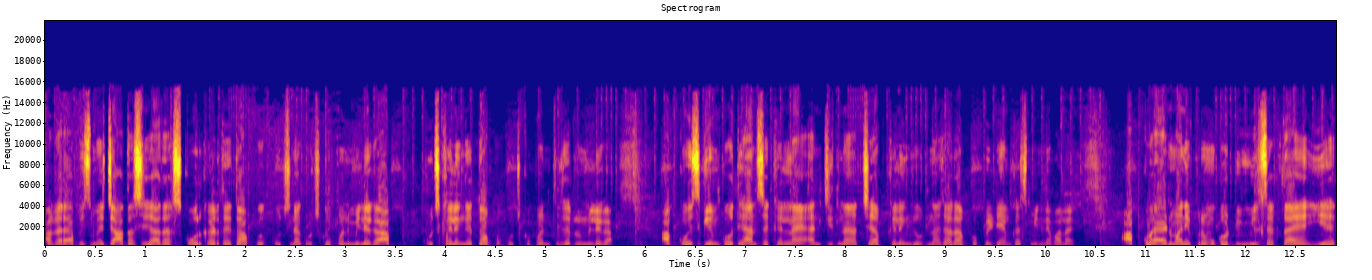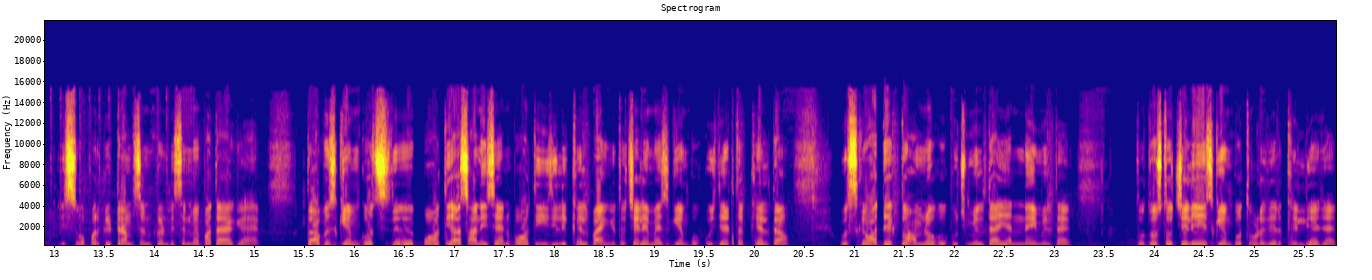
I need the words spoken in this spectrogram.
अगर आप इसमें ज़्यादा से ज़्यादा स्कोर करते हैं तो आपको कुछ ना कुछ कूपन मिलेगा, आप कुछ खेलेंगे तो आपको कुछ कूपन तो ज़रूर मिलेगा। आपको इस गेम को ध्यान से खेलना है एंड जितना अच्छा आप खेलेंगे, उतना ज़्यादा आपको पेटीएम का मिलने वाला है। आपको एड मनी प्रोमो कोड भी मिल सकता है, ये इस ऑफ़र की टर्म्स एंड कंडीशन में बताया गया है। तो आप इस गेम को बहुत ही आसानी से एंड बहुत ही ईजिली खेल पाएँगे। तो चलिए मैं इस गेम को कुछ देर तक खेलता हूँ। उसके बाद देखता हूँ हम लोगों को कुछ मिलता है या नहीं मिलता है। तो दोस्तों चलिए इस गेम को थोड़ी देर खेल लिया जाए।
